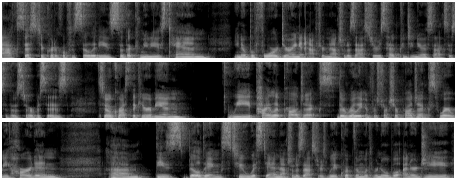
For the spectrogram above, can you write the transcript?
access to critical facilities so that communities can you know, before, during, and after natural disasters have continuous access to those services. So across the Caribbean, we pilot projects. They're really infrastructure projects where we harden um, these buildings to withstand natural disasters. We equip them with renewable energy.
